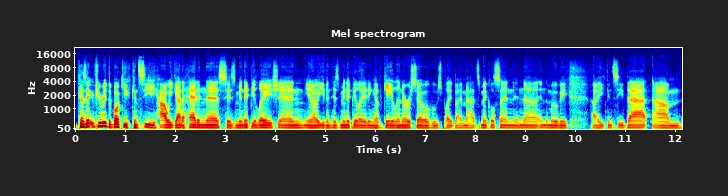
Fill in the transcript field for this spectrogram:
because if you read the book, you can see how he got ahead in this, his manipulation, you know, even his manipulating of Galen Erso, who's played by Mads Mikkelsen in uh, in the movie. Uh, you can see that. Um,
